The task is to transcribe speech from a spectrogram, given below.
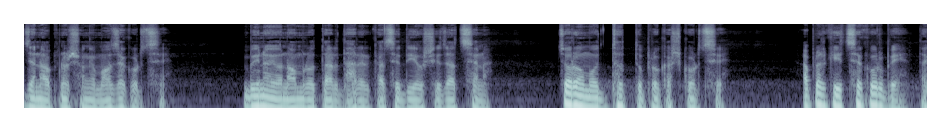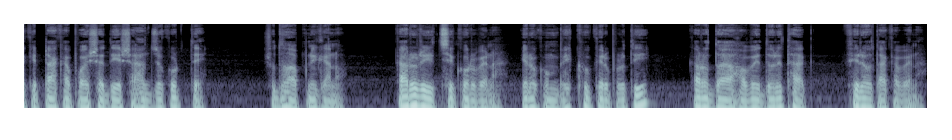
যেন আপনার সঙ্গে মজা করছে। বিনয় ও নম্রতার ধারের কাছে দিয়েও সে যাচ্ছে না। চরম অধ্যত্ব প্রকাশ করছে। আপনার কি ইচ্ছে করবে তাকে টাকা পয়সা দিয়ে সাহায্য করতে? শুধু আপনি কেন? কারোরই ইচ্ছে করবে না। এরকম ভিক্ষুকের প্রতি কারও দয়া হবে, দূরে থাক, ফিরেও তাকাবে না।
